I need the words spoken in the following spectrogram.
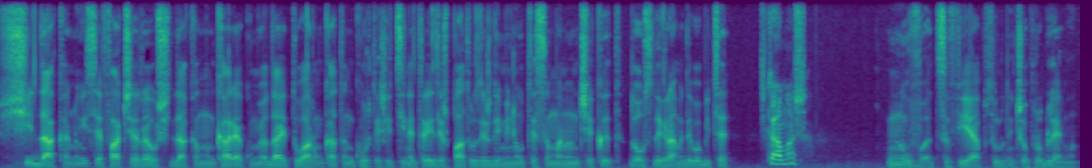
și dacă nu îi se face rău și dacă mâncarea cum o dai tu aruncat în curte și ține 30-40 de minute să mănânce cât? 200 de grame de bobițe? Cam așa. Nu văd să fie absolut nicio problemă.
